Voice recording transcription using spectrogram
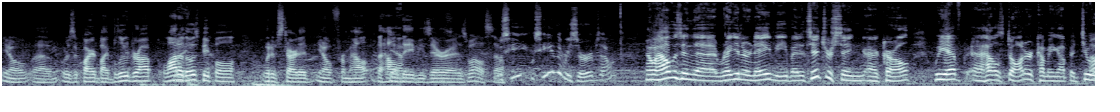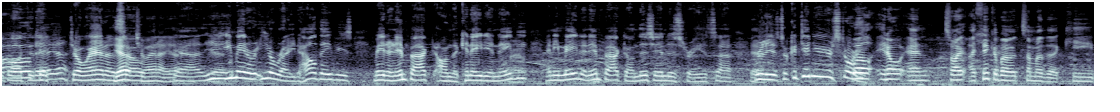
you know, um, was acquired by Blue Drop. A lot of those people would have started, you know, from Hal, the Hal Yeah. Davies era as well. So. Was he was he in the reserves, Alan? Now, Hal was in the regular Navy, but it's interesting, uh, Carl. We have uh, Hal's daughter coming up at 2 o'clock Oh, okay, today, yeah. Joanna. Yeah, so, Joanna, yeah. he, Yeah. he made a, you're right. Hal Davies made an impact on the Canadian Navy, and he made an impact on this industry. It's uh, Yeah. really, so continue your story. Well, you know, and so I, I think about some of the key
